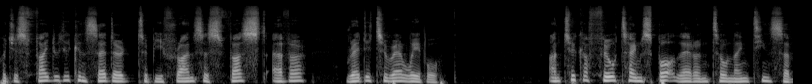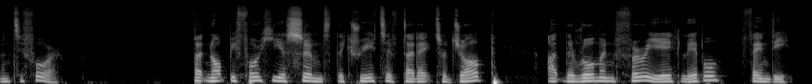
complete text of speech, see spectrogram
which is widely considered to be France's first ever ready to wear label, and took a full time spot there until 1974 but not before he assumed the creative director job at the Roman Furrier label Fendi,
